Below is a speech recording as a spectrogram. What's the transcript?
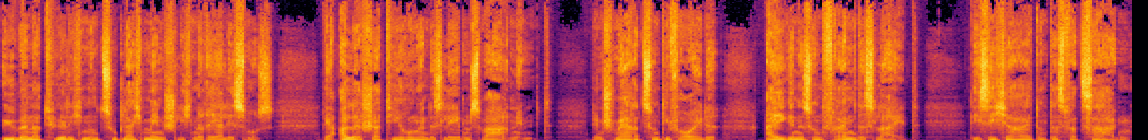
übernatürlichen und zugleich menschlichen Realismus, der alle Schattierungen des Lebens wahrnimmt, den Schmerz und die Freude, eigenes und fremdes Leid, die Sicherheit und das Verzagen,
